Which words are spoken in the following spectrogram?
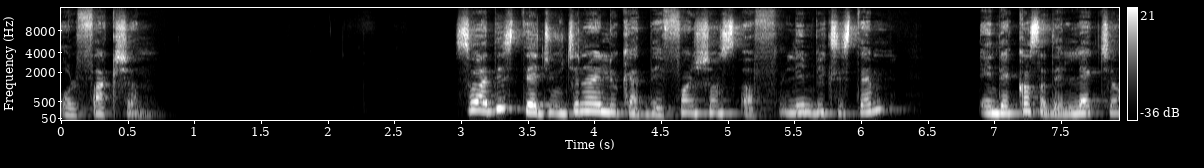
olfaction. So at this stage, we'll generally look at the functions of limbic system. In the course of the lecture,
